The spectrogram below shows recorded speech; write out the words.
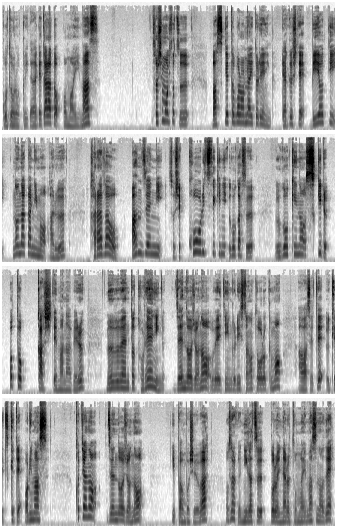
ご登録いただけたらと思います。そしてもう一つ、バスケットボールオンライントレーニング、略して BOT の中にもある体を安全に、そして効率的に動かす動きのスキルを特化して学べるムーブメントトレーニング全道場のウェイティングリストの登録も合わせて受け付けております。こちらの全道場の一般募集はおそらく2月頃になると思いますので、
